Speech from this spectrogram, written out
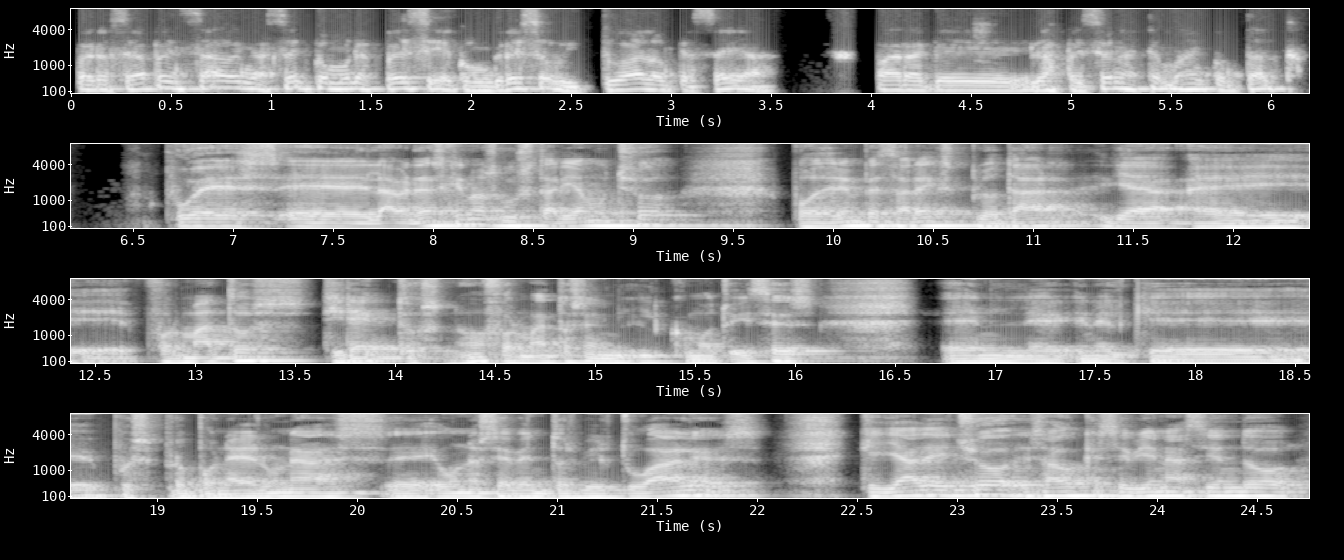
pero se ha pensado en hacer como una especie de congreso virtual, aunque sea, para que las personas estemos en contacto. Pues eh, la verdad es que nos gustaría mucho poder empezar a explotar ya eh, formatos directos, ¿no? Formatos, en, como tú dices, en, el que pues proponer unas, eh, unos eventos virtuales, que ya de hecho es algo que se viene haciendo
